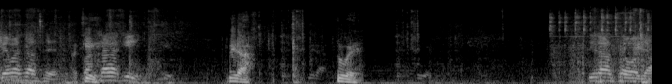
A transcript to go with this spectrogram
¿Qué vas a hacer? Aquí. Bajar aquí. Mira, sube. Tira la cebolla.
